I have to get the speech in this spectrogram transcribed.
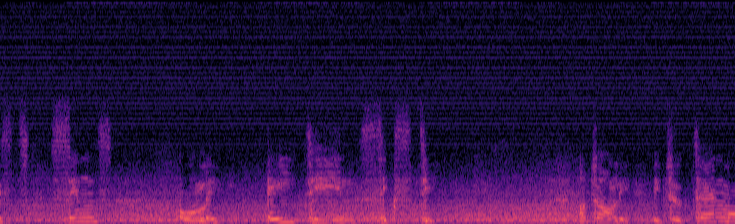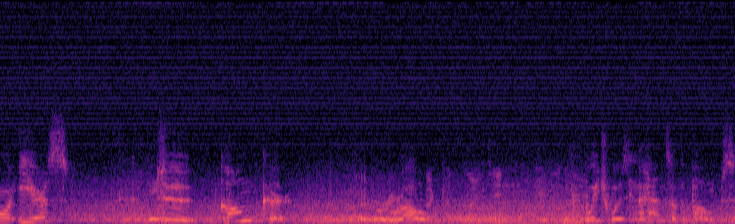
exists since only 1860. Not only, it took 10 more years to conquer Rome, which was in the hands of the popes.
